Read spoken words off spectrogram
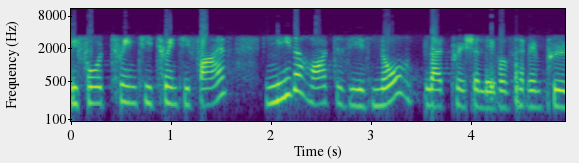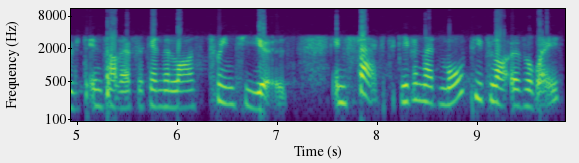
before 2025, neither heart disease nor blood pressure levels have improved in South Africa in the last 20 years. In fact, given that more people are overweight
